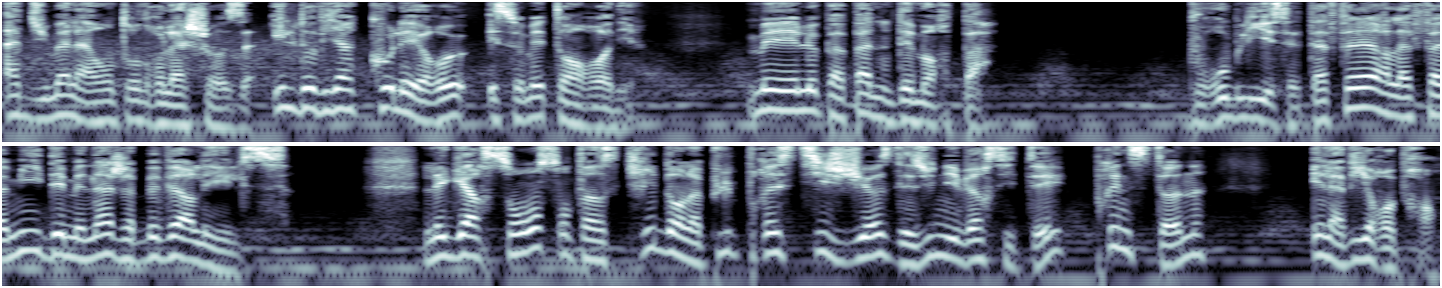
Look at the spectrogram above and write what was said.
a du mal à entendre la chose. Il devient coléreux et se met en rogne. Mais le papa ne démord pas. Pour oublier cette affaire, la famille déménage à Beverly Hills. Les garçons sont inscrits dans la plus prestigieuse des universités, Princeton, et la vie reprend.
